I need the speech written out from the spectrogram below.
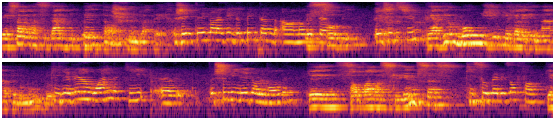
eu estava na cidade de Peyton, na Inglaterra. J'étais dans la ville de Peyton en E Angleterre soube et j'ai su um qu'il y avait un moine qui euh, cheminait dans le monde, qui sauvait les enfants, qui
